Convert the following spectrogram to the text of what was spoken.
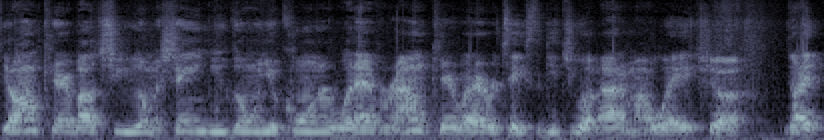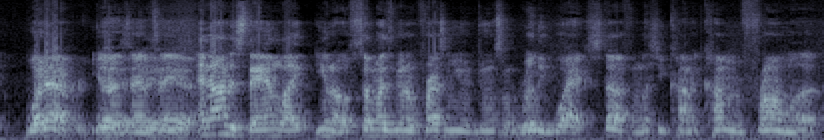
yo, I don't care about you, I'm ashamed you go in your corner, whatever. I don't care, whatever it takes to get you up out of my way Sure. like whatever. You know what Yeah, I'm yeah, saying? yeah. And I understand, like you know, if somebody's been oppressing you and doing some really whack stuff, unless you're kind of coming from a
